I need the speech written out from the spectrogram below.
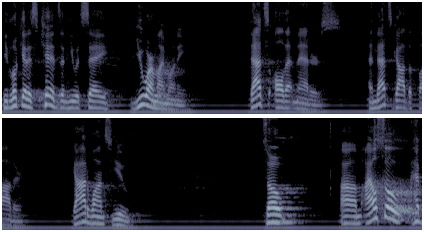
He'd look at his kids and he would say, You are my money. That's all that matters. And that's God the Father. God wants you. So, um, I also have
